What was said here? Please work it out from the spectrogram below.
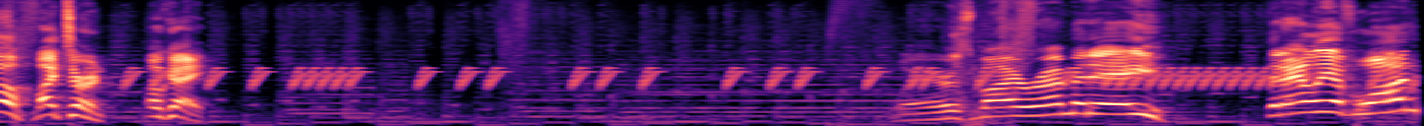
Oh, my turn! Okay. Where's my remedy? Did I only have one?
